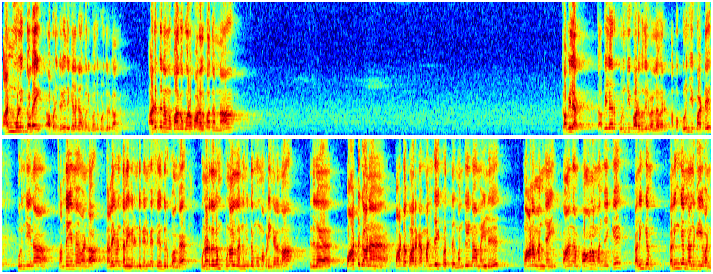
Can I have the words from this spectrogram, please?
அன்மொழி தொகை அப்படின்னு சொல்லி இது கிழக்கான குறிப்பு வந்து கொடுத்துருக்காங்க. அடுத்து நம்ம பார்க்க போகிற பாடல் பார்த்தோம்னா கபிலர். கபிலர் குறிஞ்சி பாடுவதில் வல்லவர். அப்போ குறிஞ்சி பாட்டு குறிஞ்சினா சந்தேகமே வேண்டாம். தலைவன் தலைவி ரெண்டு பேருமே சேர்ந்துருப்பாங்க. புணர்தலும் புணர்ந்த நிமித்தமும் அப்படிங்கிறதான் இதில் பாட்டுக்கான பாட்டை பாருங்கள் மஞ்சை பத்து. மஞ்சைனா மயில் காண மஞ்சை. காணம் காண மஞ்சைக்கு கலிங்கம் கலிங்கம் நல்கியவன்.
